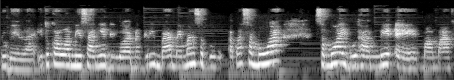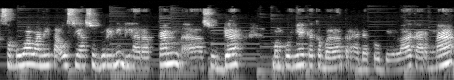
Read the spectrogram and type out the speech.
rubella. Itu kalau misalnya di luar negeri, Mbak, memang sebu, apa semua semua ibu hamil eh mohon maaf, semua wanita usia subur ini diharapkan uh, sudah mempunyai kekebalan terhadap rubella karena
